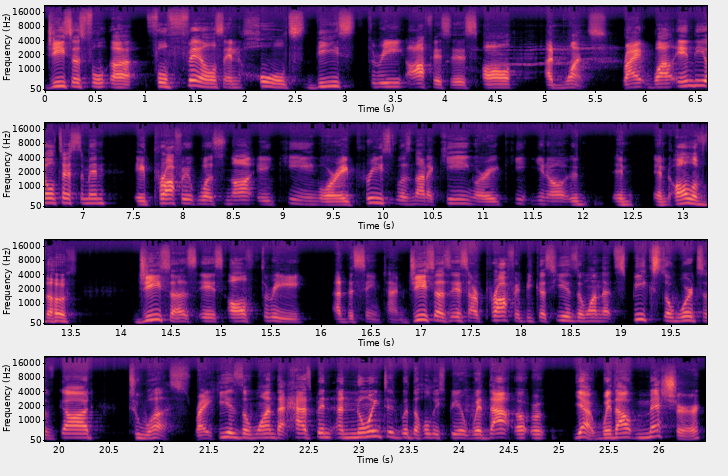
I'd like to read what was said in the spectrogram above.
Jesus ful, uh, fulfills and holds these three offices all at once, right? While in the Old Testament, a prophet was not a king, or a priest was not a king, or a king, you know, and, and all of those, Jesus is all three at the same time. Jesus is our prophet because he is the one that speaks the words of God to us, right? He is the one that has been anointed with the Holy Spirit without, uh, yeah, without measure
